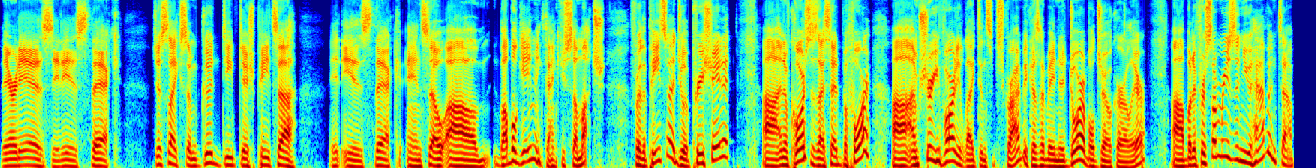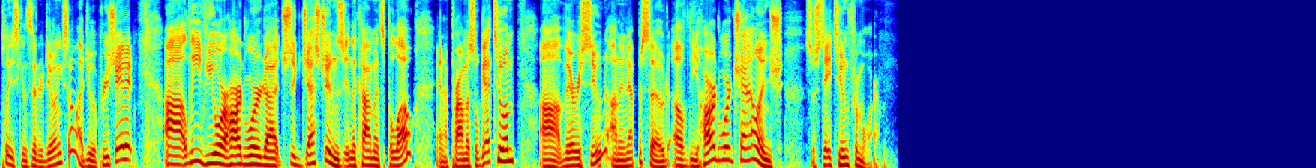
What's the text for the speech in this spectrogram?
There it is. It is thick. Just like some good deep dish pizza. It is thick. And so, um, Bubble Gaming, thank you so much for the pizza. I do appreciate it. Uh, and of course, as I said before, uh, I'm sure you've already liked and subscribed because I made an adorable joke earlier. Uh, but if for some reason you haven't, uh, please consider doing so. I do appreciate it. Uh, leave your hard word uh, suggestions in the comments below, and I promise we'll get to them very soon on an episode of the Hard Word Challenge. So stay tuned for more.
